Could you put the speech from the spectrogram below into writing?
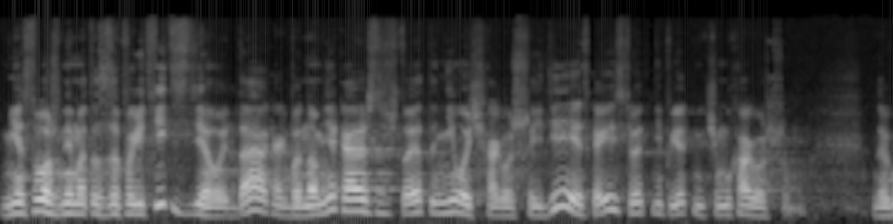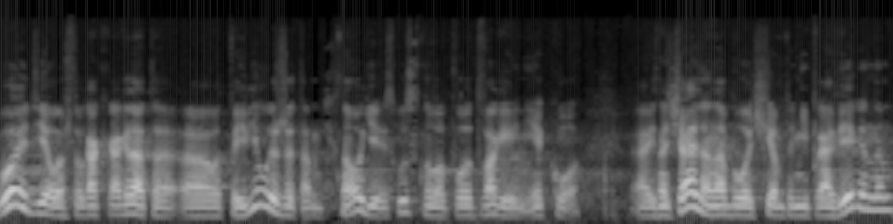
мне сложно им это запретить сделать, да, как бы, но мне кажется, что это не очень хорошая идея, и, скорее всего, это не придет ни к чему хорошему. Другое дело, что как когда-то э, вот появилась же там технология искусственного оплодотворения ЭКО. Э, Изначально она была чем-то непроверенным,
